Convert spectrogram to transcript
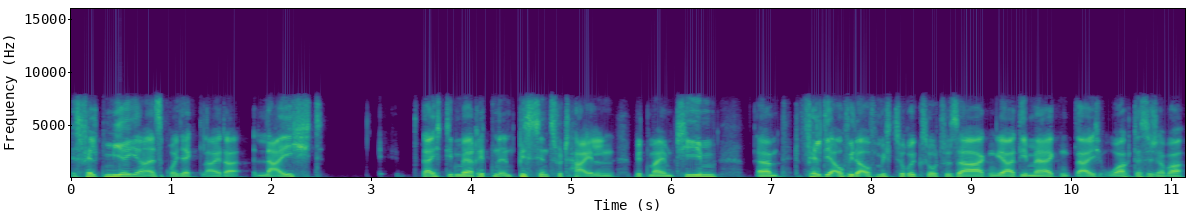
es fällt mir ja als Projektleiter leicht, vielleicht die Meriten ein bisschen zu teilen mit meinem Team. Ähm, fällt ja auch wieder auf mich zurück sozusagen. Ja, die merken gleich, oh, das ist aber,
